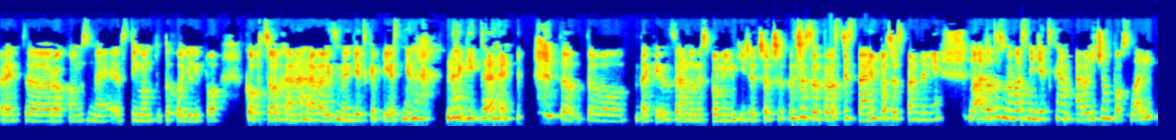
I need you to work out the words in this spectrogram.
pred e, rokom sme s týmom tuto chodili po kopcoch a nahrávali sme detské piesne na, na gitare. To, to bolo také zrandovné spomienky, že čo, čo, čo sa proste stane počas pandémie. No a toto sme vlastne deckám a rodičom poslali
